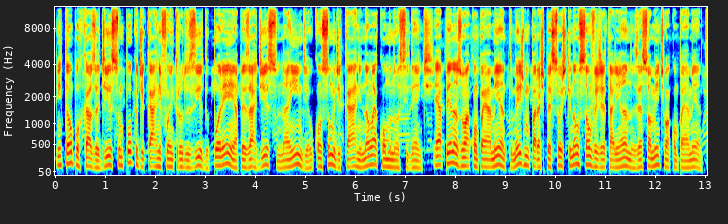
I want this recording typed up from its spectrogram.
Então, por causa disso, um pouco de carne foi introduzido, porém, apesar disso, na Índia, o consumo de carne não é como no Ocidente. É apenas um acompanhamento, mesmo para as pessoas que não são vegetarianas, é somente um acompanhamento.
